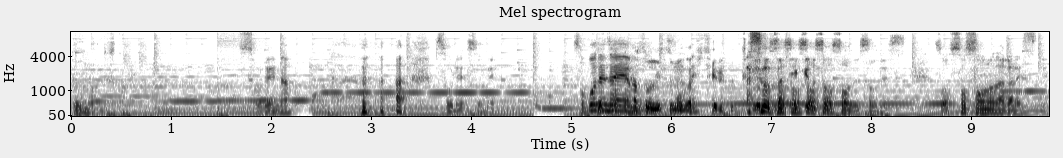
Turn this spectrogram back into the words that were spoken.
どうなんですかね？それな。それ、それ。そこで悩むね。そういう質問が来てるってそうそうそうそうう。そうそうですそうですそうそその流れですね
